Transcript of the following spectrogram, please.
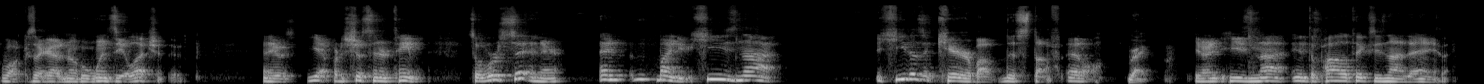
Well, because I got to know who wins the election, dude. And he goes, Yeah, but it's just entertainment. So we're sitting there, and mind you, he's not, he doesn't care about this stuff at all. Right. You know, he's not into politics. He's not into anything.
